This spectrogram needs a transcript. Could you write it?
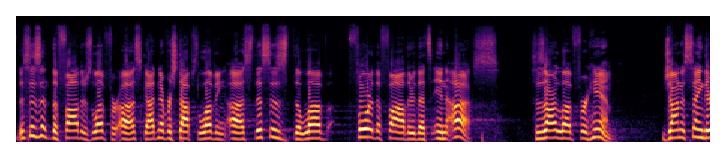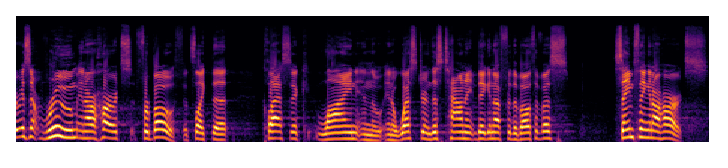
This isn't the Father's love for us. God never stops loving us. This is the love for the Father that's in us. This is our love for him. John is saying there isn't room in our hearts for both. It's like the classic line in, the, in a Western this town ain't big enough for the both of us. Same thing in our hearts.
